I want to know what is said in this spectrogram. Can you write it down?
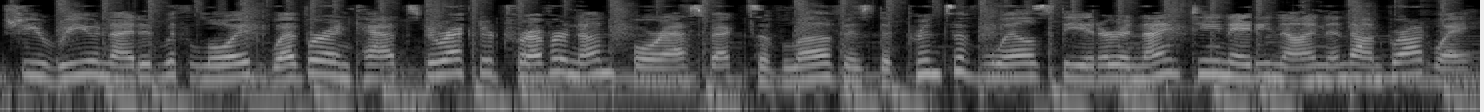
She reunited with Lloyd Webber and Cats director Trevor Nunn for aspects of Love as the Prince of Wales Theatre in 1989 and on Broadway.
